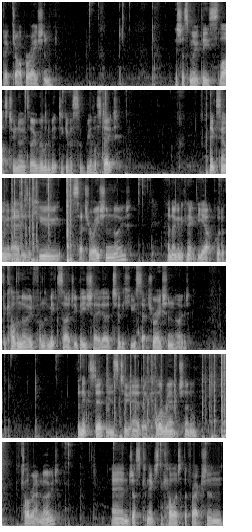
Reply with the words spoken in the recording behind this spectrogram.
vector operation Let's just move these last two nodes over a little bit to give us some real estate. Next thing I'm going to add is a hue saturation node and I'm going to connect the output of the color node from the mix RGB shader to the hue saturation node. The next step is to add a color ramp channel, color ramp node, and just connect the color to the fraction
